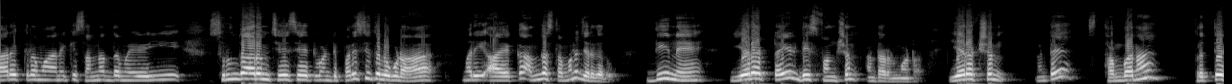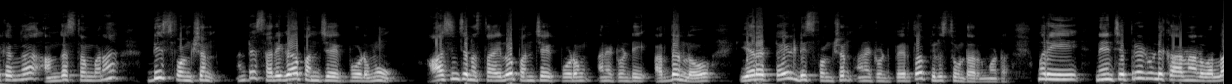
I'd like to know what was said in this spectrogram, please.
కార్యక్రమానికి సన్నద్ధమయ్యి శృంగారం చేసేటువంటి పరిస్థితులు కూడా మరి ఆ యొక్క అంగస్తంభన జరగదు. దీన్నే ఎరక్టైల్ డిస్ఫంక్షన్ అంటారనమాట ఎరక్షన్ అంటే స్తంభన ప్రత్యేకంగా అంగస్తంభన డిస్ఫంక్షన్ అంటే సరిగా పనిచేయకపోవడము ఆశించిన స్థాయిలో పనిచేయకపోవడం అనేటువంటి అర్థంలో ఎరక్టైల్ డిస్ఫంక్షన్ అనేటువంటి పేరుతో పిలుస్తూ ఉంటారనమాట మరి నేను చెప్పినటువంటి కారణాల వల్ల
